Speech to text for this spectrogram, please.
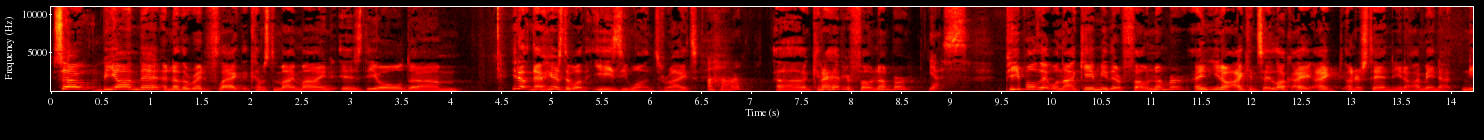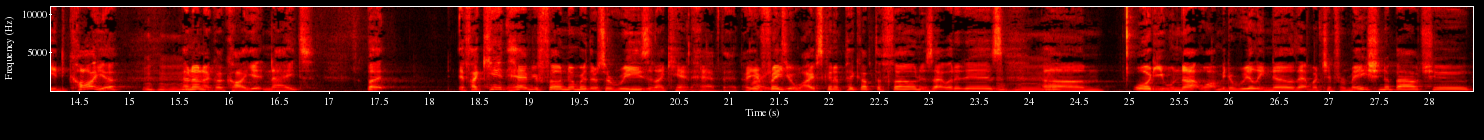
So beyond that, another red flag that comes to my mind is the old, um, you know, now here's the, well, the easy ones, right? Uh-huh. Uh, can I have your phone number? Yes. People that will not give me their phone number, and you know, I can say, look, I, I understand, you know, I may not need to call you, and I'm not going to call you at night, but if I can't have your phone number, there's a reason I can't have that. Are you afraid your wife's going to pick up the phone? Is that what it is? Um, or do you not want me to really know that much information about you?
